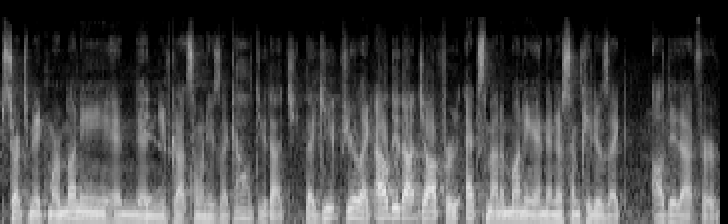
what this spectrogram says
start to make more money and then Yeah. you've got someone who's like i'll do that like you, if you're like i'll do that job for x amount of money and then there's some kid who's like i'll do that for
